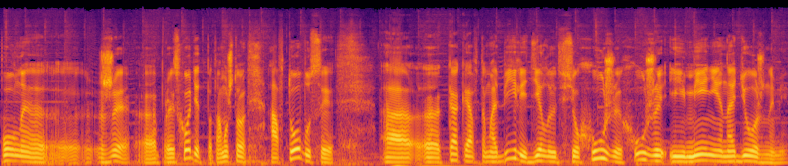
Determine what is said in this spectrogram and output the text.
полное же происходит, потому что автобусы как и автомобили, делают все хуже, хуже и менее надежными.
